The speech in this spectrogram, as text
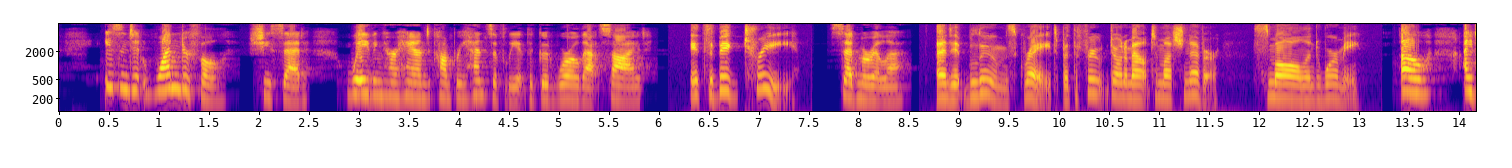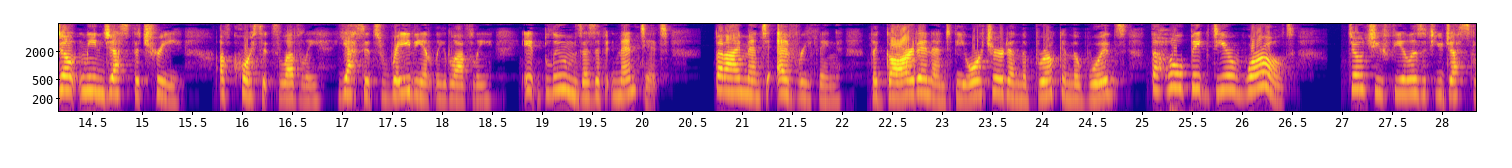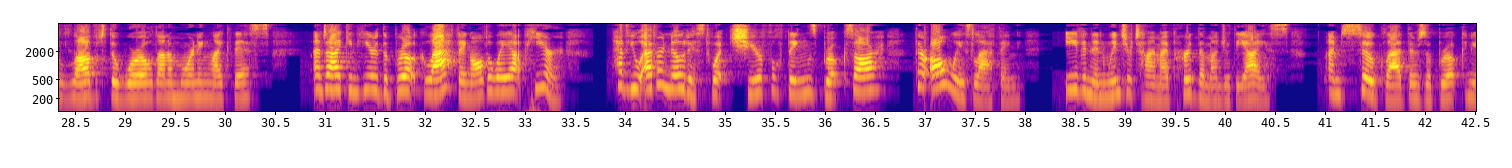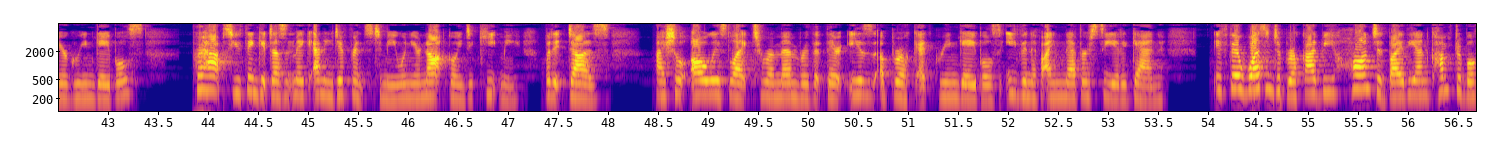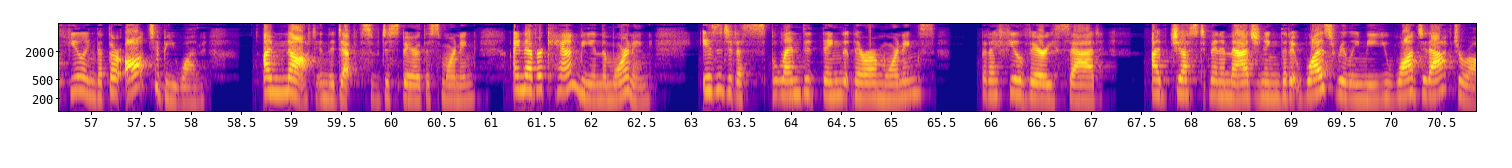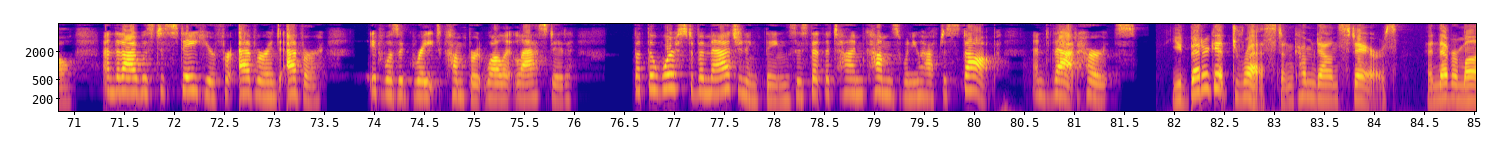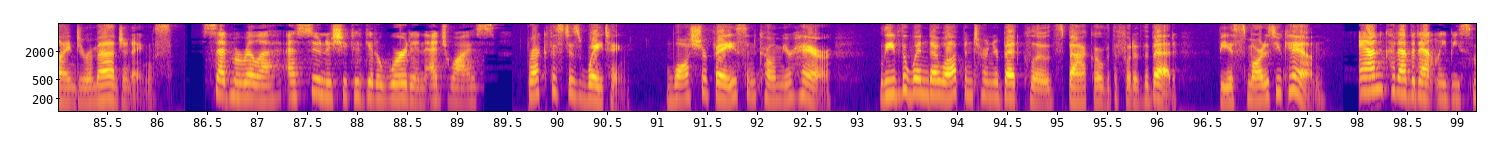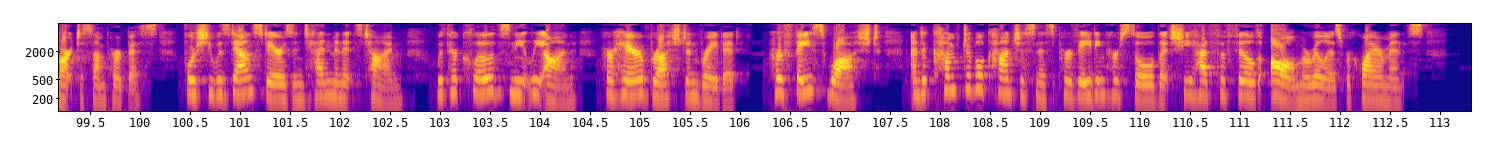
isn't it wonderful? She said, waving her hand comprehensively at the good world outside. It's a big tree, said Marilla. And it blooms great, but the fruit don't amount to much never. Small and wormy. Oh, I don't mean just the tree. Of course it's lovely. Yes, it's radiantly lovely. It blooms as if it meant it. But I meant everything. The garden and the orchard and the brook and the woods. The whole big dear world. Don't you feel as if you just loved the world on a morning like this? And I can hear the brook laughing all the way up here. Have you ever noticed what cheerful things brooks are? They're always laughing. Even in winter time I've heard them under the ice. I'm so glad there's a brook near Green Gables. Perhaps you think it doesn't make any difference to me when you're not going to keep me, but it does. I shall always like to remember that there is a brook at Green Gables even if I never see it again. If there wasn't a brook I'd be haunted by the uncomfortable feeling that there ought to be one. I'm not in the depths of despair this morning. I never can be in the morning. Isn't it a splendid thing that there are mornings? But I feel very sad. I've just been imagining that it was really me you wanted after all, and that I was to stay here for ever and ever. It was a great comfort while it lasted. But the worst of imagining things is that the time comes when you have to stop, and that hurts. You'd better get dressed and come downstairs, and never mind your imaginings said Marilla as soon as she could get a word in edgewise. Breakfast is waiting. Wash your face and comb your hair. Leave the window up and turn your bedclothes back over the foot of the bed. Be as smart as you can. Anne could evidently be smart to some purpose, for she was downstairs in ten minutes' time, with her clothes neatly on, her hair brushed and braided, her face washed, and a comfortable consciousness pervading her soul that she had fulfilled all Marilla's requirements.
